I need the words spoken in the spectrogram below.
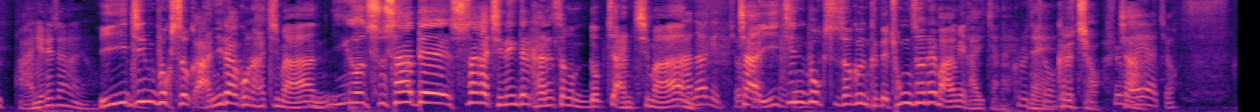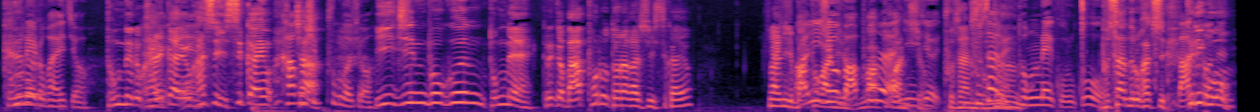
아니래잖아요. 이진복석 아니라고는 하지만 이거 수사대 수사가 진행될 가능성은 높지 않지만 안 하겠죠. 자, 이진복 수석은 근데 총선에 마음이 가 있잖아요. 그렇죠. 네. 그렇죠. 출마해야죠. 자, 동네로 가야죠. 동네로 네, 갈까요? 네. 갈수 있을까요? 가고 자, 싶은 거죠. 이진복은 동네. 그러니까 마포로 돌아갈 수 있을까요? 아니죠. 마포가 아니죠. 마포는 아니죠. 부산, 부산 동네. 굴고 부산으로 갈 수. 그리고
